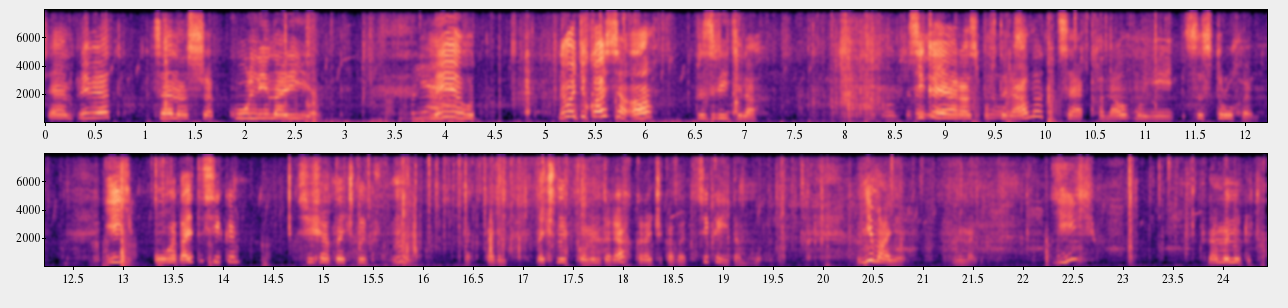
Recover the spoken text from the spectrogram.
Всем привіт! Це наша кулінарія. Бля. Ми го... Не матюкайся, а? При зрителях. Скільки я раз повторяла, це канал моєї сеструхи. Їй угадайте скільки. Всі зараз почнуть, ну, так скажем, почнуть в коментарях, коротше, казати, скільки їй там год. Внимание! Внимание. Їй на минуточку.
